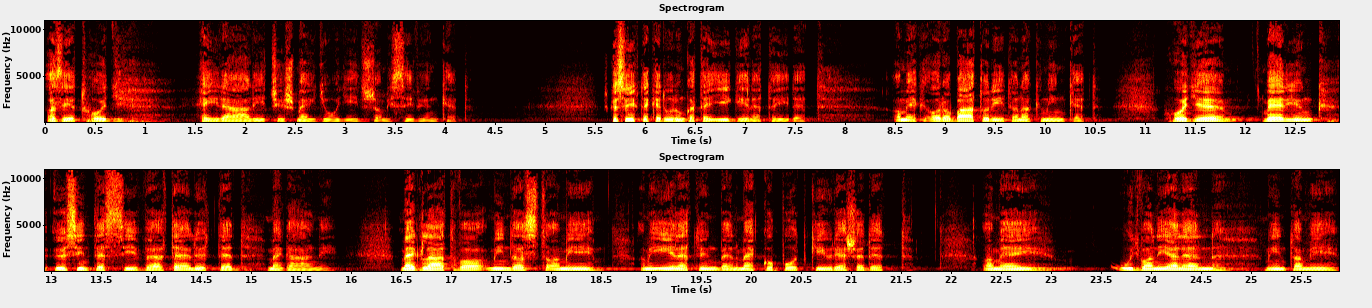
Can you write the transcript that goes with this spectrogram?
azért, hogy helyreállíts és meggyógyítsd a mi szívünket. És köszönjük neked, Urunk, a Te ígéreteidet, amelyek arra bátorítanak minket, hogy merjünk őszinte szívvel Te előtted megállni, meglátva mindazt, ami, ami életünkben megkopott, kiüresedett, amely úgy van jelen, mint ami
